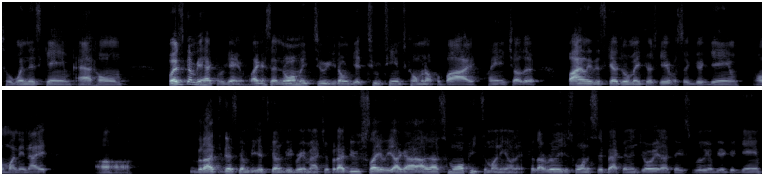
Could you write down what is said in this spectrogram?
to win this game at home. But it's going to be a heck of a game. Like I said, normally too, you don't get two teams coming off a bye playing each other. Finally, the schedule makers gave us a good game on Monday night. Uh, but I think that's gonna be it's gonna be a great matchup. But I do slightly I got I got small pizza money on it because I really just want to sit back and enjoy it. I think it's really gonna be a good game.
